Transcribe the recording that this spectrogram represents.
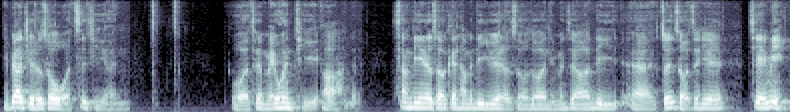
你不要觉得说我自己很，我这没问题啊。上帝那时候跟他们立约的时候说：“你们只要立呃遵守这些诫命，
